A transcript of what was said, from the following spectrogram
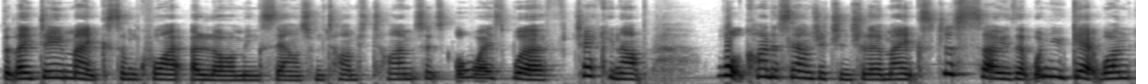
But they do make some quite alarming sounds from time to time, so it's always worth checking up what kind of sounds your chinchilla makes, just so that when you get one,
